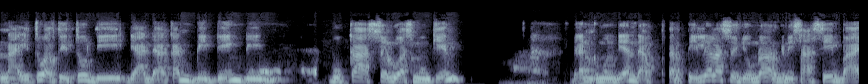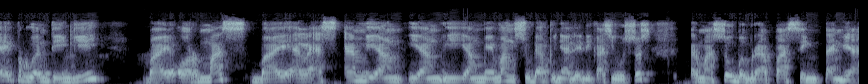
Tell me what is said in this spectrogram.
Nah, itu waktu itu di, diadakan bidding, dibuka seluas mungkin, dan kemudian terpilihlah sejumlah organisasi, baik perguruan tinggi, baik ormas, baik LSM yang yang yang memang sudah punya dedikasi khusus, termasuk beberapa think tank ya.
